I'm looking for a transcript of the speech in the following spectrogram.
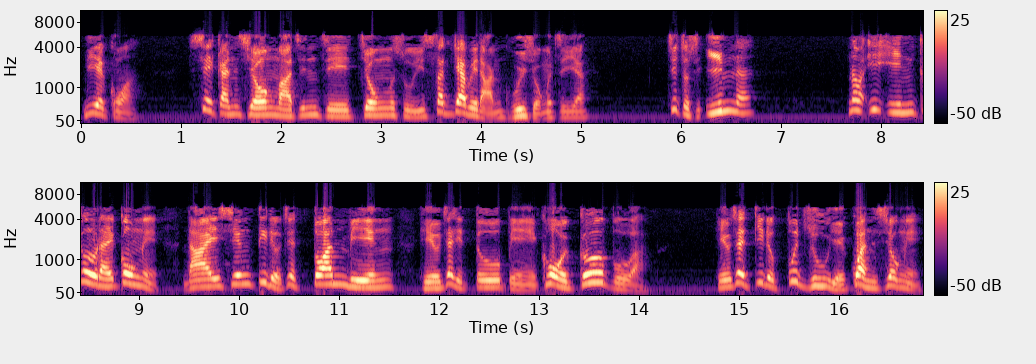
你也看。世间上嘛真济将属于杀业的人非常的多啊，这就是因啊。那么以因果来讲呢，来生得到这短命，或者是多病苦的果报啊，或者得到不如意惯性呢，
